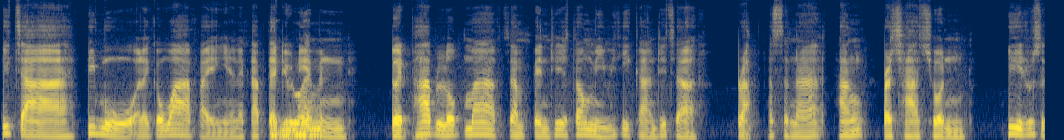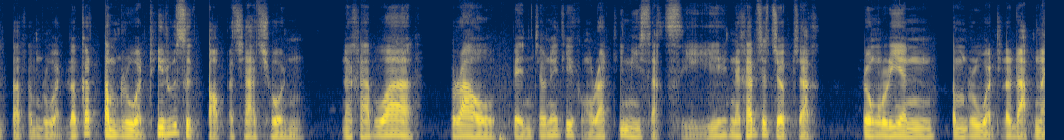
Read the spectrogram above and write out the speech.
พี่จาพี่หมูอะไรก็ว่าไปอย่างเงี้ยนะครับ แต่เดี๋ยวนี้มันเกิดภาพลบมากจำเป็นที่จะต้องมีวิธีการที่จะปรับทัศนะทั้งประชาชน ที่รู้สึกต่อตำรวจ แล้วก็ตำรวจที่รู้สึกต่อประชาชนนะครับว่าเราเป็นเจ้าหน้าที่ของรัฐที่มีศักดิ์ศรีนะครับ จะจบจากโรงเรียนตำรวจระดับไหน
